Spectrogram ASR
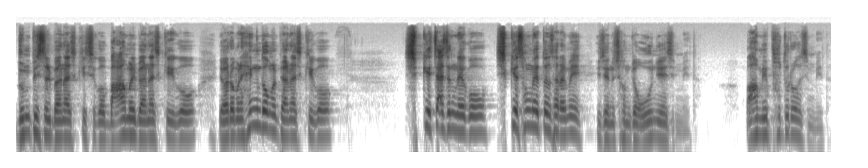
눈빛을 변화시키시고 마음을 변화시키고 여러분의 행동을 변화시키고 쉽게 짜증내고 쉽게 성냈던 사람이 이제는 점점 온유해집니다. 마음이 부드러워집니다.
